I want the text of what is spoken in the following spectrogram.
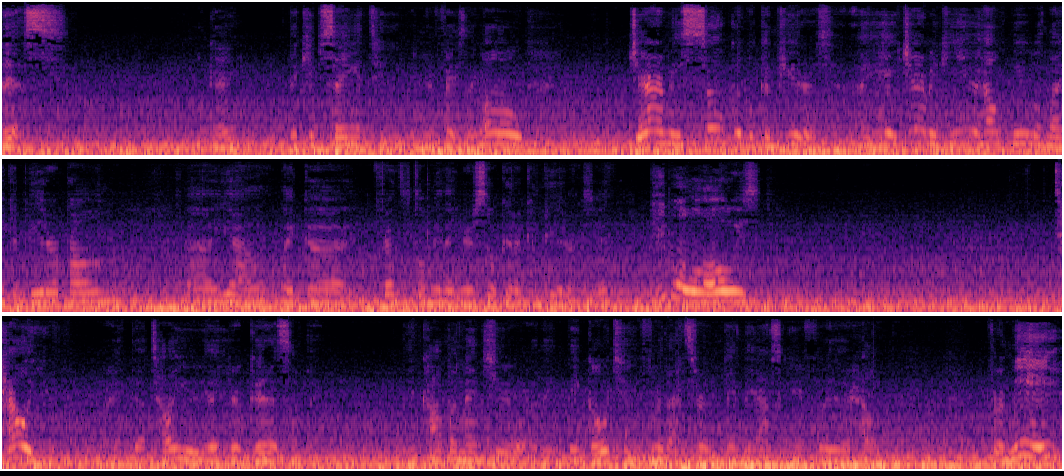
this, okay? They keep saying it to you in your face, like, oh, Jeremy's so good with computers. Hey, hey, Jeremy, can you help me with my computer problem? Uh, yeah, like uh, friends have told me that you're so good at computers. Right? People will always tell you, right? They'll tell you that you're good at something. They compliment you or they, they go to you for that certain thing. They ask you for their help. For me,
